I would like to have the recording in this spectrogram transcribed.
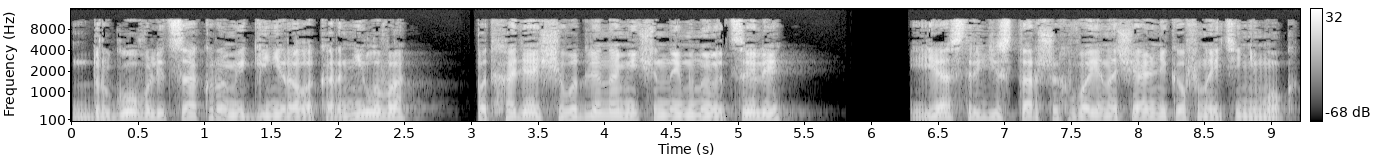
Другого лица, кроме генерала Корнилова, подходящего для намеченной мною цели, я среди старших военачальников найти не мог.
